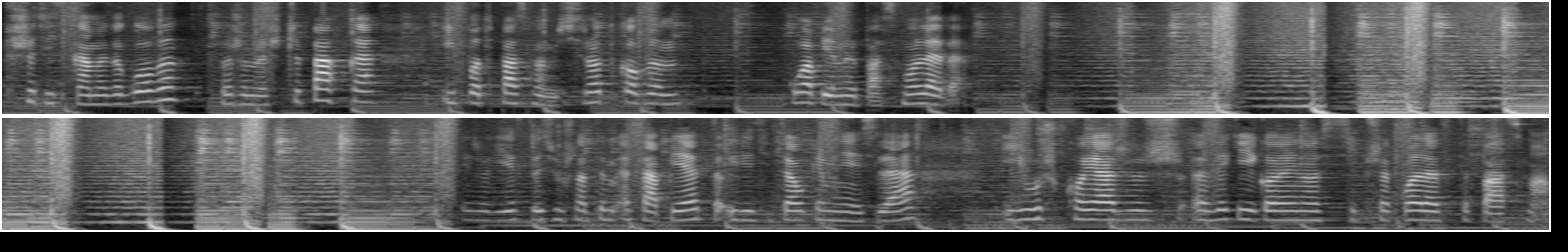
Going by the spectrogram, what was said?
przyciskamy do głowy, tworzymy szczypawkę i pod pasmem środkowym łapiemy pasmo lewe. Jeżeli jesteś już na tym etapie, to idzie Ci całkiem nieźle i już kojarzysz w jakiej kolejności przekładać te pasma.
